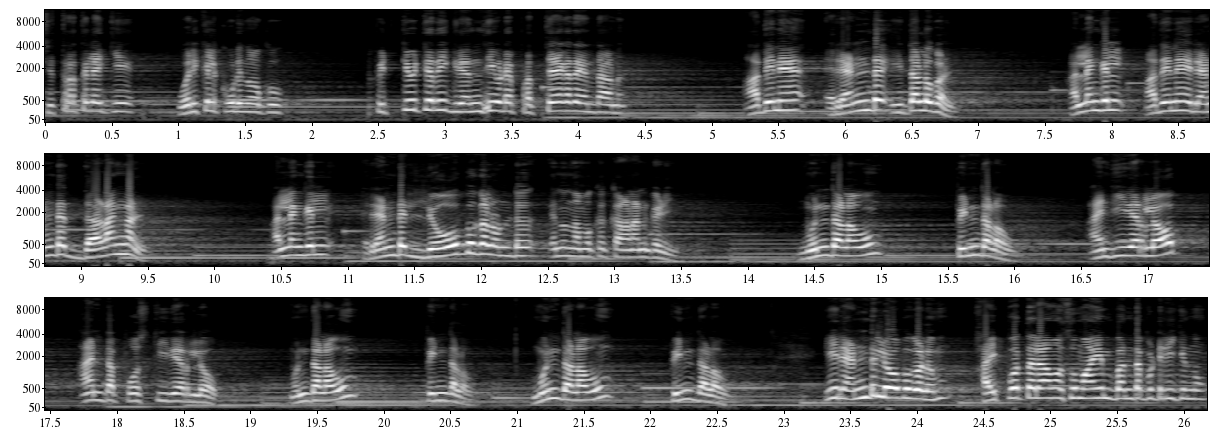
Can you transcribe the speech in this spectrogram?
ചിത്രത്തിലേക്ക് ഒരിക്കൽ കൂടി നോക്കൂ. പിറ്റ്യൂറ്ററി ഗ്രന്ഥിയുടെ പ്രത്യേകത എന്താണ്? അതിന് രണ്ട് ഇതളുകൾ അല്ലെങ്കിൽ അതിന് രണ്ട് ദളങ്ങൾ അല്ലെങ്കിൽ രണ്ട് ലോബുകളുണ്ട് എന്ന് നമുക്ക് കാണാൻ കഴിയും. മുൻതളവും പിന്തളവും anterior lobe and the posterior lobe മുൻതളവും പിന്തളവും മുൻതളവും പിന്തളവും ഈ രണ്ട് ലോബുകളും ഹൈപ്പോത്തലാമസുമായും ബന്ധപ്പെട്ടിരിക്കുന്നു.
